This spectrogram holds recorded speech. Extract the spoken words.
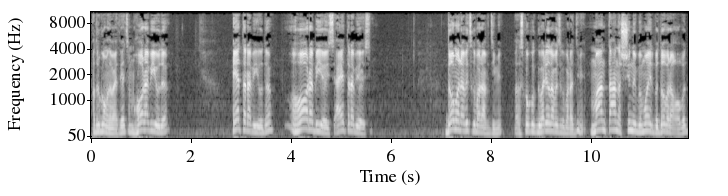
По-другому давай ответим. Го Раби Юда. Это Раби Юда. Го Раби Йоси. А это Раби Йоси. Дома Равицка Баравдиме. Поскольку говорил Равицка Баравдиме. Ман Тана шину и бемоет бедовра овод.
